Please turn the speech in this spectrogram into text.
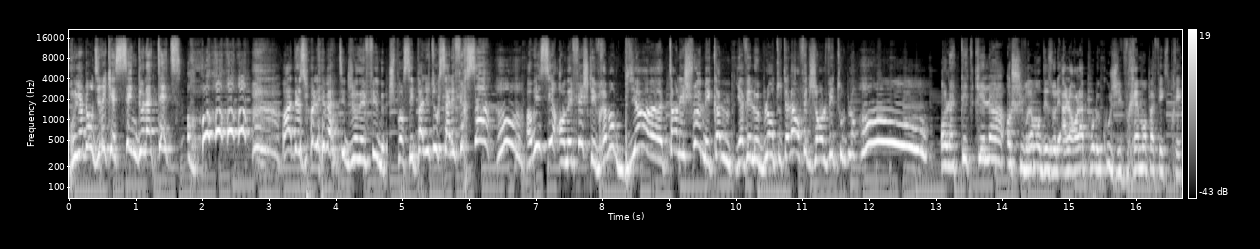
Regardez on dirait qu'elle saigne de la tête. Oh, oh, oh, oh. Désolé, ma petite Joséphine. Je pensais pas du tout que ça allait faire ça. Oh, ah oui, si, en effet, je t'ai vraiment bien euh, teint les cheveux, mais comme il y avait le blanc tout à l'heure, en fait, j'ai enlevé tout le blanc. Oh, oh, la tête qui est là. Oh, je suis vraiment désolé. Alors là, pour le coup, j'ai vraiment pas fait exprès.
